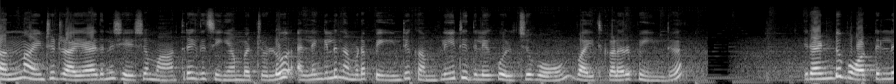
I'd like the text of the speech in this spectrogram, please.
നന്നായിട്ട് ഡ്രൈ ആയതിന് ശേഷം മാത്രമേ ഇത് ചെയ്യാൻ പറ്റുള്ളൂ. അല്ലെങ്കിൽ നമ്മുടെ പെയിന്റ് കംപ്ലീറ്റ് ഇതിലേക്ക് ഒലിച്ചു പോവും. വൈറ്റ് കളർ പെയിന്റ് രണ്ട് ബോട്ടിലിൽ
